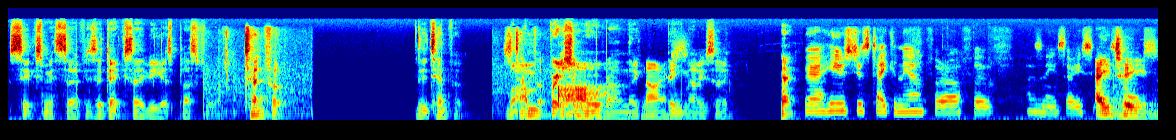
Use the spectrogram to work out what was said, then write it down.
Sixsmith, so if it's a dex save, he gets plus four. Ten foot. Is it 10 foot? It's Well, 10 I'm foot. pretty sure we're Ah, around the nice. thing though, so. Okay. Yeah, he was just taking the amphor off of, hasn't he? So he's he's close.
